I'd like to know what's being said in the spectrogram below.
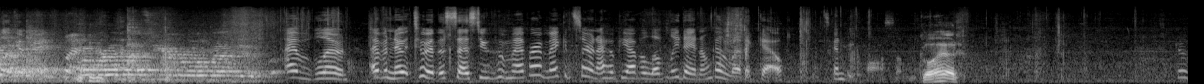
Look at me. What brother that's here, brother that's here. I have. I have a note to it that says, to whomever it may concern, I hope you have a lovely day, and I'm going to let it go. It's going to be awesome. Go ahead. Go.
